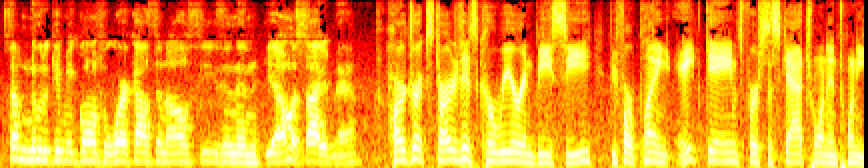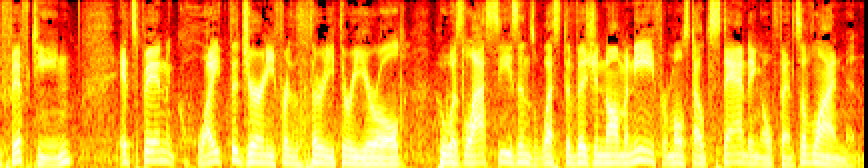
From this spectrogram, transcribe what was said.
something new to get me going for workouts in the off season. And yeah, I'm excited, man. Hardrick started his career in BC before playing eight games for Saskatchewan in 2015. It's been quite the journey for the 33 year old, who was last season's West Division nominee for most outstanding offensive lineman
